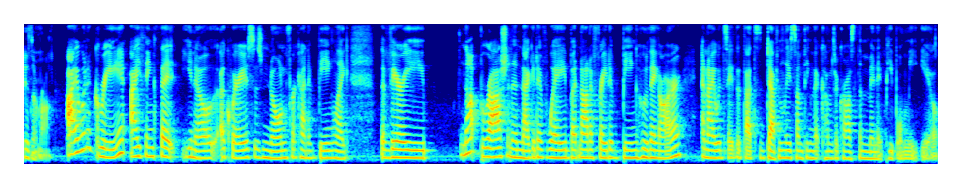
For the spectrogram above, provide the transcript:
isn't wrong. I would agree. I think that, you know, Aquarius is known for kind of being like the very, not brash in a negative way, but not afraid of being who they are. And I would say that that's definitely something that comes across the minute people meet you.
